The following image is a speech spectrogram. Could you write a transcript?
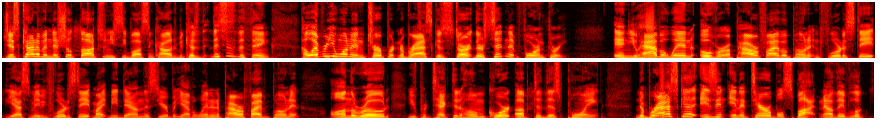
just kind of initial thoughts when you see Boston College because th- this is the thing. However you want to interpret Nebraska's start, they're sitting at 4 and 3 and you have a win over a Power Five opponent in Florida State. Yes, maybe Florida State might be down this year, but you have a win in a Power Five opponent on the road. You've protected home court up to this point. Nebraska isn't in a terrible spot. Now they've looked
